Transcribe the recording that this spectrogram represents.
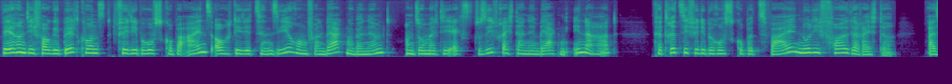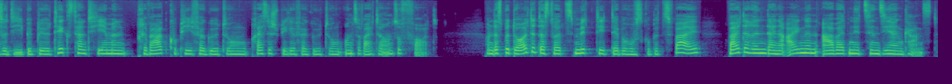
Während die VG Bildkunst für die Berufsgruppe 1 auch die Lizenzierung von Werken übernimmt und somit die Exklusivrechte an den Werken innehat, vertritt sie für die Berufsgruppe 2 nur die Folgerechte, also die Bibliothekstantiemen, Privatkopievergütung, Pressespiegelvergütung und so weiter und so fort. Und das bedeutet, dass du als Mitglied der Berufsgruppe 2 weiterhin deine eigenen Arbeiten lizenzieren kannst.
